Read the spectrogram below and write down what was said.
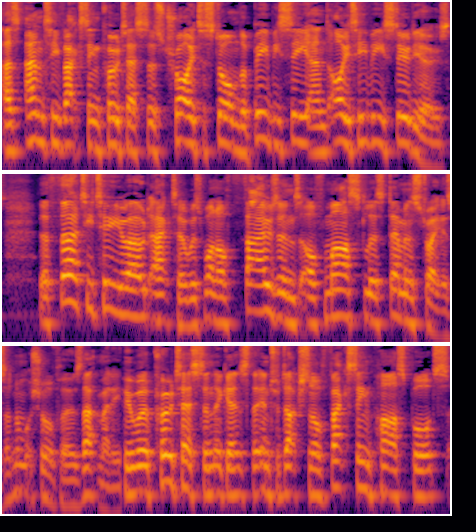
as anti-vaccine protesters try to storm the BBC and ITV studios. The 32-year-old actor was one of thousands of maskless demonstrators, I'm not sure if there was that many, who were protesting against the introduction of vaccine passports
